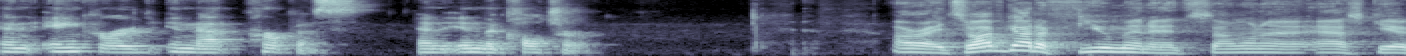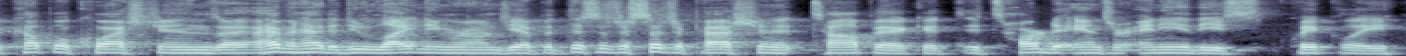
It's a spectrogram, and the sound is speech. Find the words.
and anchored in that purpose and in the culture. All right, so I've got a few minutes. I want to ask you a couple questions. I haven't had to do lightning rounds yet, but this is just such a passionate topic. It, it's hard to answer any of these quickly.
